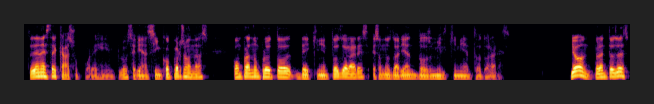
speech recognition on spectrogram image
Entonces, en este caso, por ejemplo, serían 5 personas comprando un producto de 500 dólares, eso nos darían 2.500 dólares. John, pero entonces,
